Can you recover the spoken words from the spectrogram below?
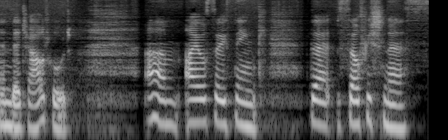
and their childhood? Um, I also think that selfishness,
